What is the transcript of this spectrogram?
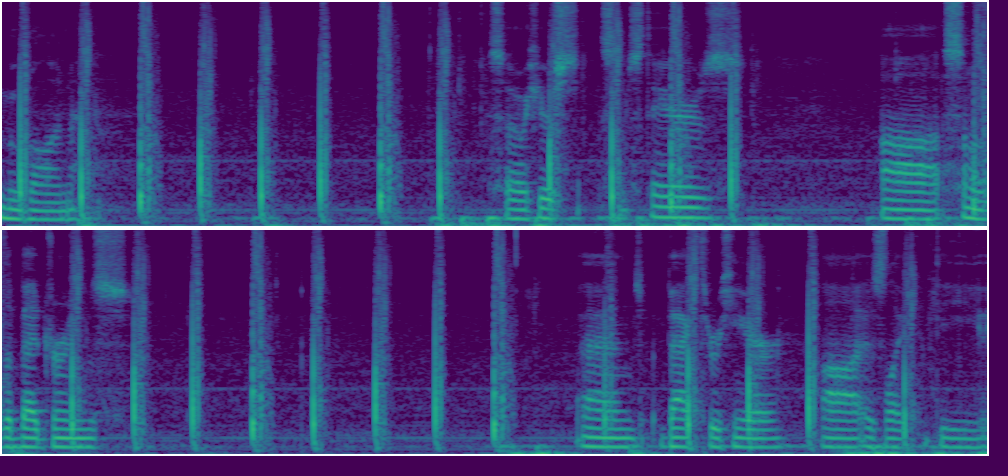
move on. So here's some stairs, some of the bedrooms, and back through here uh, is like the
